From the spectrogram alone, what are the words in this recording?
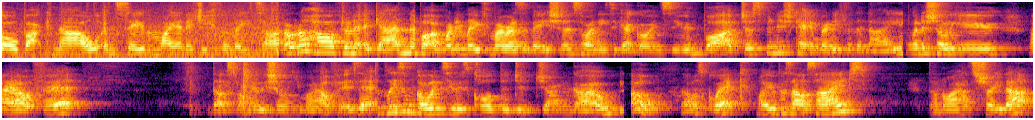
go back now and saving my energy for later. I don't know how I've done it again, but I'm running late for my reservation, so I need to get going soon. But I've just finished getting ready for the night. I'm gonna show you my outfit. That's not really showing you my outfit, is it? The place I'm going to is called the Django. Oh, that was quick. My Uber's outside. Don't know why I had to show you that.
